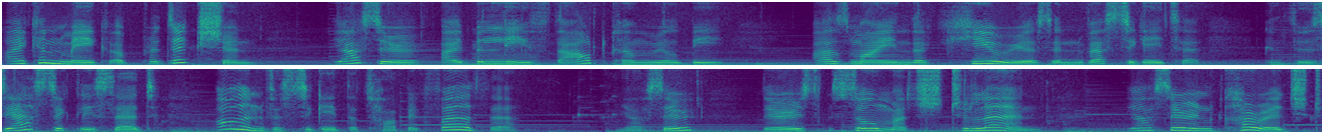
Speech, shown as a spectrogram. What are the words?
I can make a prediction. Yeasir, I believe the outcome will be. Azmine, the curious investigator, enthusiastically said, I'll investigate the topic further. Yeasir, there is so much to learn. Yeasir encouraged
